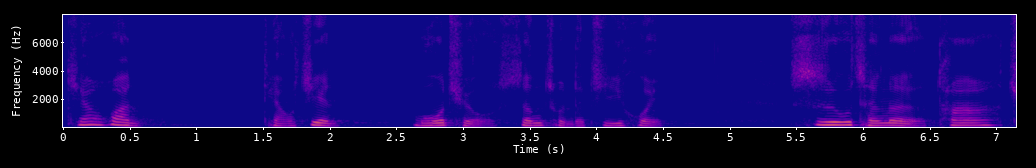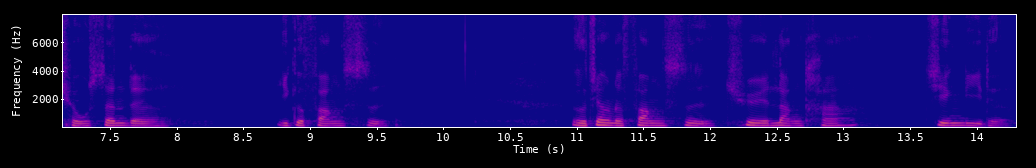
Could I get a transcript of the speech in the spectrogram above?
交换条件，谋求生存的机会。似乎成了他求生的一个方式，而这样的方式却让他经历了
